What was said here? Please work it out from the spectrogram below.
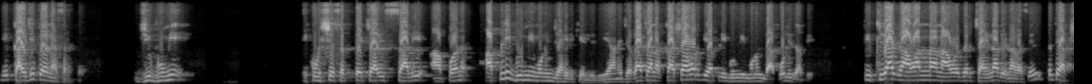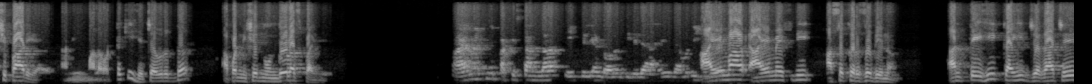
हे काळजी करण्यासारखं जी भूमी एकोणीसशे सत्तेचाळीस साली आपण आपली भूमी म्हणून जाहीर केलेली आहे आणि जगाच्या नकाशावरती आपली भूमी म्हणून दाखवली जाते तिथल्या गावांना नावं जर चायना देणार असेल तर ते आक्षेपार्ह आहे. आणि मला वाटतं की ह्याच्या विरुद्ध आपण निषेध नोंदवलाच पाहिजे. आयएमएफने ने पाकिस्तानला एक बिलियन डॉलर दिलेले आहे. ज्यामध्ये आय एम असं कर्ज देणं. आणि तेही काही जगाचे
